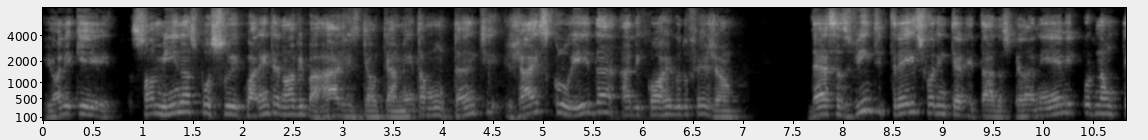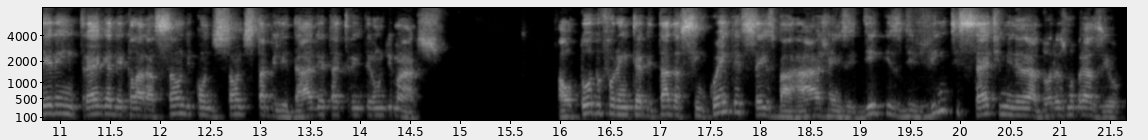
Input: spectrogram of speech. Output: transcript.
E olhe que só Minas possui 49 barragens de alteamento a montante, já excluída a de Córrego do Feijão. Dessas, 23 foram interditadas pela ANM por não terem entregue a declaração de condição de estabilidade até 31 de março. Ao todo foram interditadas 56 barragens e diques de 27 mineradoras no Brasil.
